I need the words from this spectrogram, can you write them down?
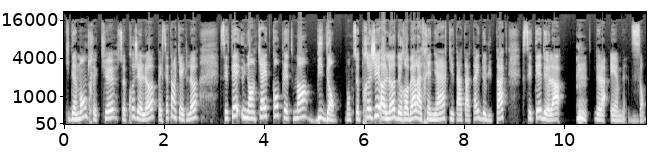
qui démontrent que ce projet-là, ben cette enquête-là, c'était une enquête complètement bidon. Donc, ce projet-là de Robert Lafrenière, qui est à la tête de l'UPAC, c'était de la, de la M, disons.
